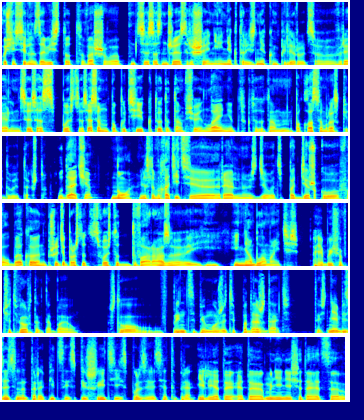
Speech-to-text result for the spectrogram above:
очень сильно зависит от вашего CSS and JS решения. Некоторые из них компилируются в реальный CSS по CSS по пути, кто-то там все инлайнит, кто-то там по классам раскидывает. Так что удачи! Но если вы хотите реальную сделать поддержку фалбека, напишите просто это свойство два раза и, и не обломайтесь. а я бы еще в четвертых добавил, что, в принципе, можете подождать. То есть не обязательно торопиться и спешить, и использовать это прям... Или это, это мнение считается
